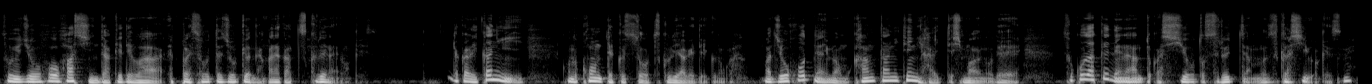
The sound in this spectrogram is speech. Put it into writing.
そういう情報発信だけでは、やっぱりそういった状況はなかなか作れないわけです。だからいかにこのコンテクストを作り上げていくのか。まあ、情報っていうのは今も簡単に手に入ってしまうので、そこだけで何とかしようとするっていうのは難しいわけですね。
